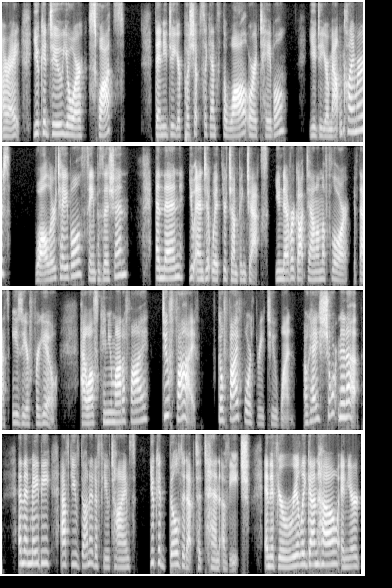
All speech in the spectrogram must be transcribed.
all right? You could do your squats, then you do your push ups against the wall or a table. You do your mountain climbers, wall or table, same position. And then you end it with your jumping jacks. You never got down on the floor if that's easier for you. How else can you modify? Do five. Go five, four, three, two, one. Okay. Shorten it up. And then maybe after you've done it a few times, you could build it up to 10 of each. And if you're really gun ho and you're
